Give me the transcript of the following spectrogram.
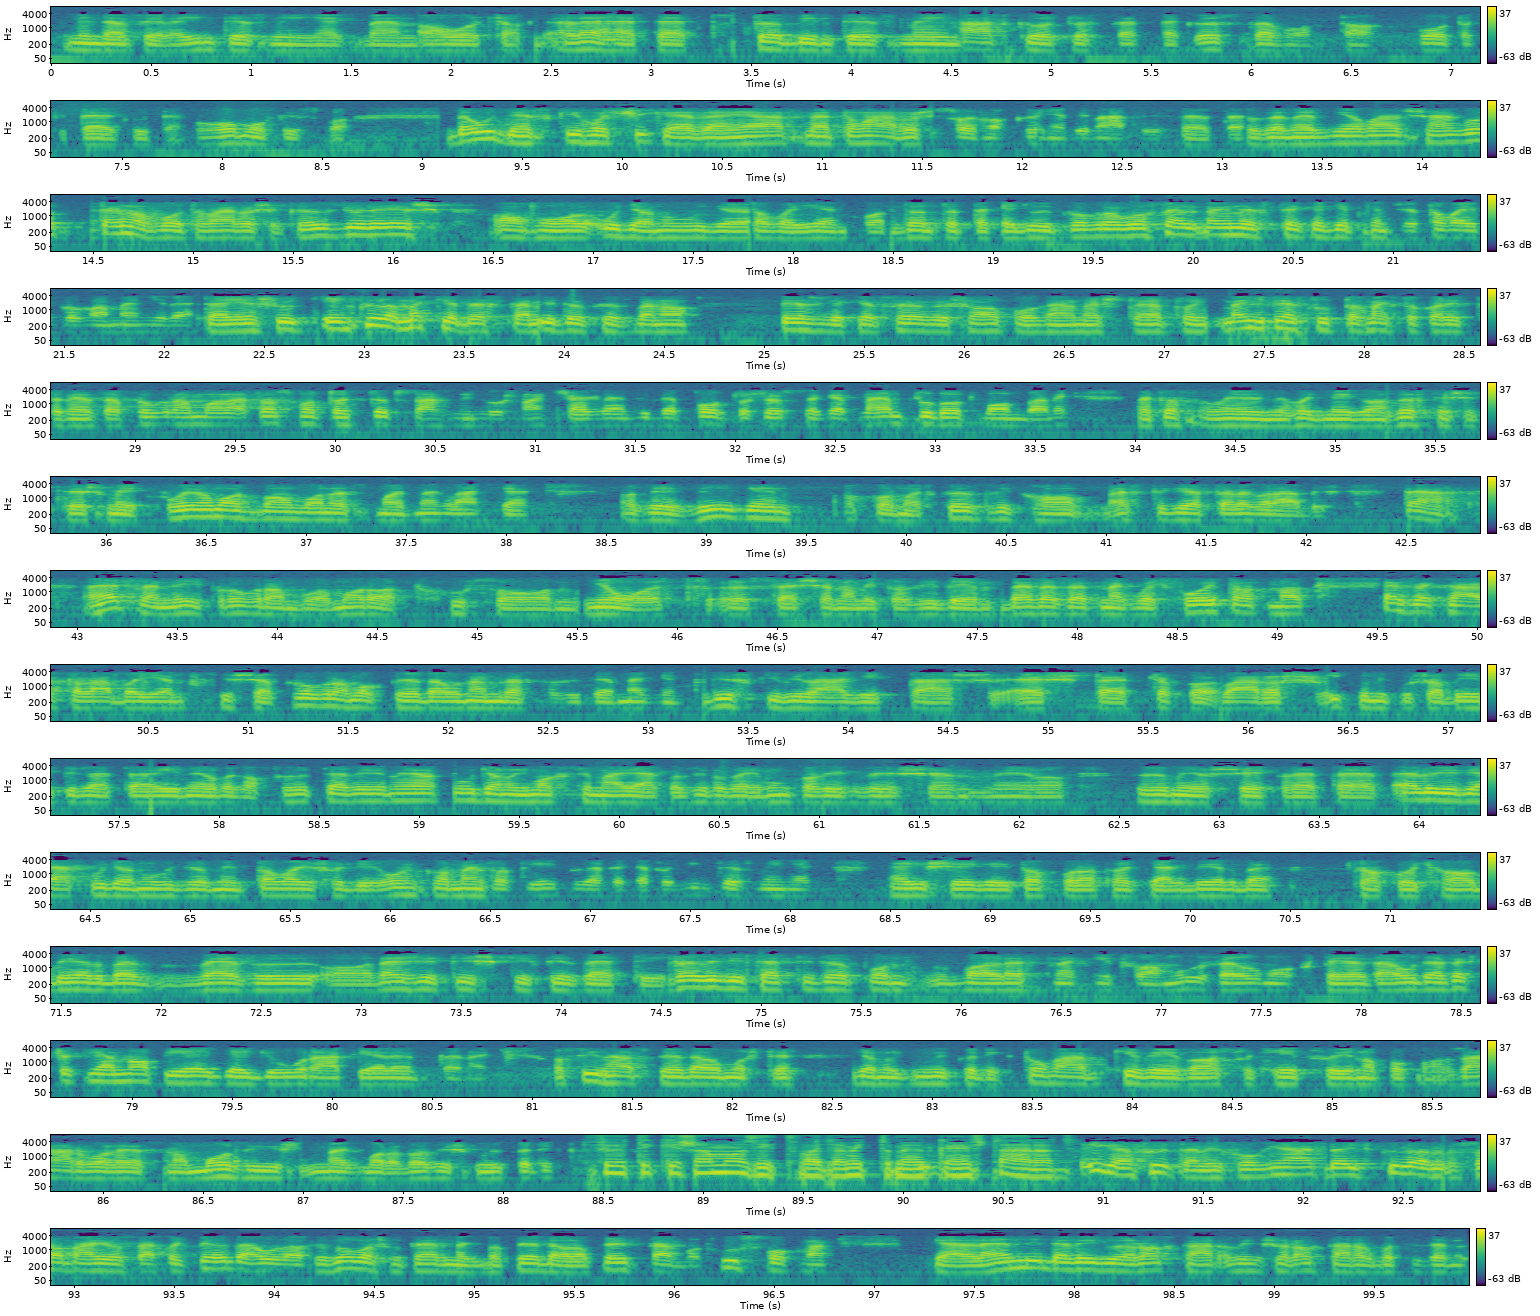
mindenféle intézményekben, ahol csak lehetett, több intézmény átköltöztettek, összevontak, volt, akit elküldtek a home office-ba, de úgy néz ki, hogy sikerrel járt, mert a város viszonylag könnyedén átvészelte az energiaválságot. Tegnap volt a városi közgyűlés, ahol ugyanúgy tavaly ilyenkor döntöttek egy új programról, fel, megnézték egyébként, hogy a tavalyi program mennyire teljesült. Én külön megkérdeztem időközben a pénzügyekért felelős alpolgármestert, hogy mennyi pénzt tudtak megtakarítani ezzel a programmal. Hát azt mondta, hogy több százmilliós nagyságrendű, de pontos összeget nem tudott mondani, mert azt mondja, hogy még az összesítés még folyamatban van, ezt majd meglátják az év végén, akkor majd közlik, ha ezt ígérte legalábbis. Tehát a 74 programból maradt 28 összesen, amit az idén bevezetnek vagy folytatnak. Ezek általában ilyen kisebb programok, például nem lesz az idén megint diszkivilágítás este, csak a város ikonikusabb épületeinél, vagy a főterénél. Ugyanúgy maximálják az irodai munkavégzésénél a hőmérsékletet. Előírják ugyanúgy, mint tavaly is, hogy önkormányzati épületeket, vagy intézmények helyiségeit akkor adhatják bérbe, csak hogyha a bérbe vevő a rezsit is kifizeti. Rövidített időpontban lesznek nyitva a múzeumok például, de ezek csak ilyen napi egy-egy órát jelentenek. A színház például most ugyanúgy működik tovább, kivéve azt, hogy hétfői napokon zárva lesz, a mozi is megmarad, az is működik. Fűtik is a mozit, vagy a mit tudom a könyvtárat? Igen, fűteni fogják, de egy külön szabályozták, hogy például az olvasótermekben, például a könyvtárban 20 foknak kell lenni, de végül a, raktár, végül a raktárakban 15-16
